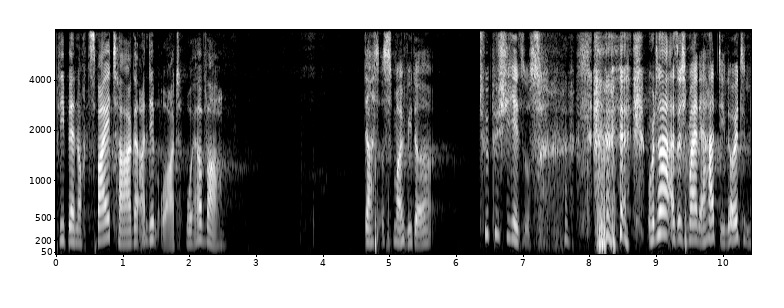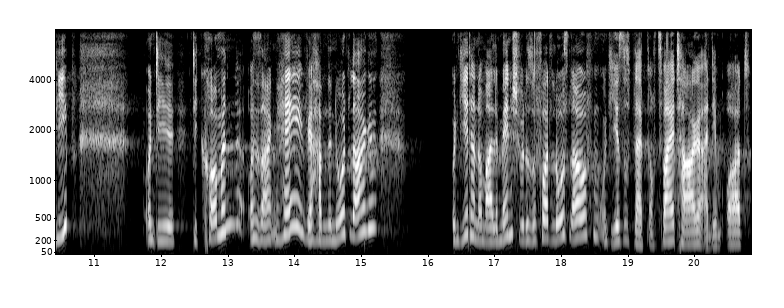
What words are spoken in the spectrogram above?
blieb er noch zwei Tage an dem Ort, wo er war. Das ist mal wieder typisch Jesus, oder? Also ich meine, er hat die Leute lieb und die, die kommen und sagen, hey, wir haben eine Notlage und jeder normale Mensch würde sofort loslaufen und Jesus bleibt noch zwei Tage an dem Ort,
